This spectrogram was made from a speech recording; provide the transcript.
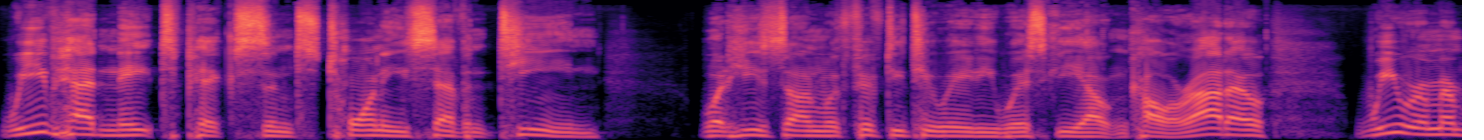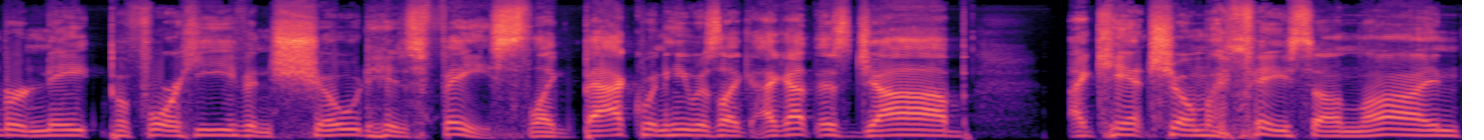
We've had Nate's picks since 2017, what he's done with 5280 whiskey out in Colorado. We remember Nate before he even showed his face, like back when he was like, I got this job. I can't show my face online.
